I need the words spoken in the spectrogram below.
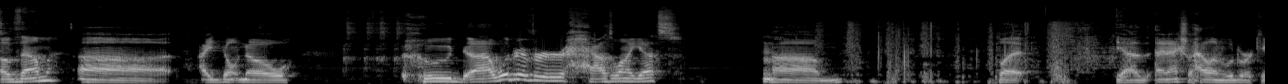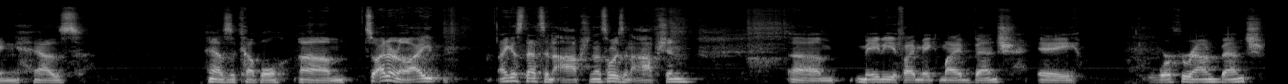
of them. Uh, I don't know who uh, Wood River has one, I guess. Hmm. Um, but yeah, and actually Helen Woodworking has has a couple. Um, so I don't know. I I guess that's an option. That's always an option. Um, maybe if I make my bench a workaround bench,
